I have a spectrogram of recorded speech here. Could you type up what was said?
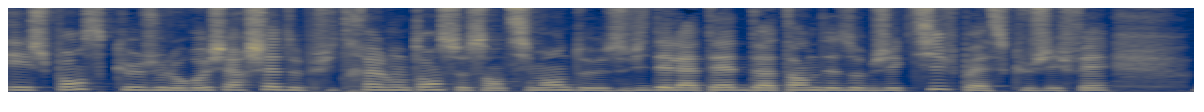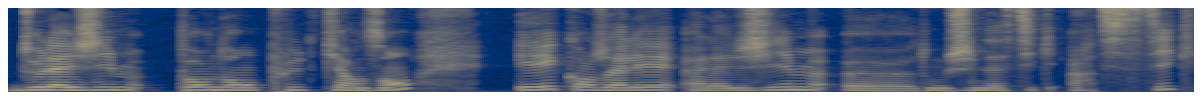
Et je pense que je le recherchais depuis très longtemps ce sentiment de se vider la tête, d'atteindre des objectifs parce que j'ai fait de la gym pendant plus de 15 ans Et quand j'allais à la gym, euh, donc gymnastique artistique,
